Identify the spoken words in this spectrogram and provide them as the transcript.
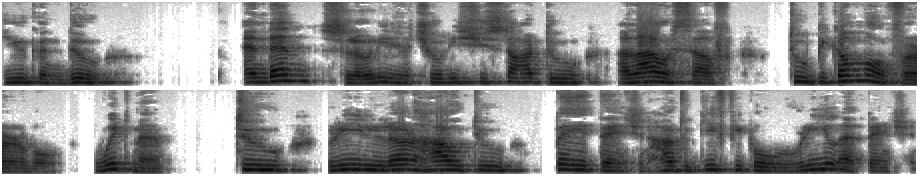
you can do and then slowly but surely she start to allow herself to become more vulnerable with men, to really learn how to pay attention, how to give people real attention,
